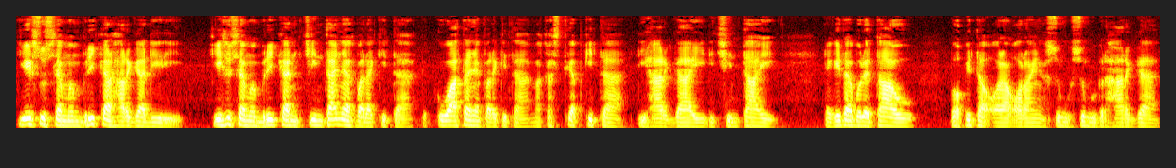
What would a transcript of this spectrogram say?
Yesus yang memberikan harga diri, Yesus yang memberikan cintanya kepada kita, kekuatannya kepada kita, maka setiap kita dihargai, dicintai, dan kita boleh tahu bahwa kita orang-orang yang sungguh-sungguh berharga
